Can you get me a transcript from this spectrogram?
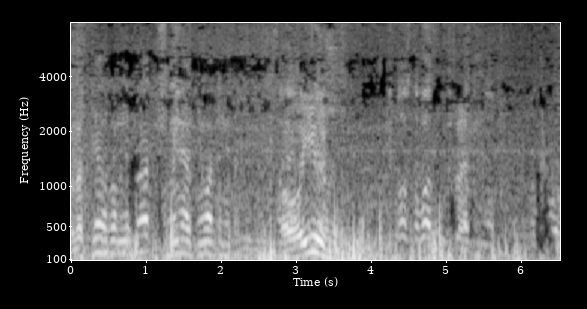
Брат, Я вам не брат, що мене віднімати не потрібно. воюєш? Відносно вас буде складено протокол.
